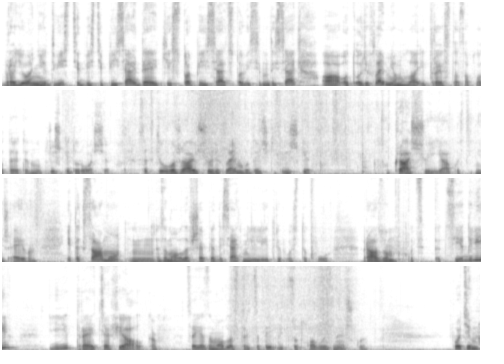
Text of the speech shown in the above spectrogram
в районі 200-250, деякі 150-180. А от Oriflame я могла і 300 заплатити, ну трішки дорожче. Все-таки вважаю, що Oriflame водички трішки кращої якості, ніж Avon. І так само замовила ще 50 мл ось таку. Разом ці дві і третя фіалка. Це я замовила з 30% знижкою. Потім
